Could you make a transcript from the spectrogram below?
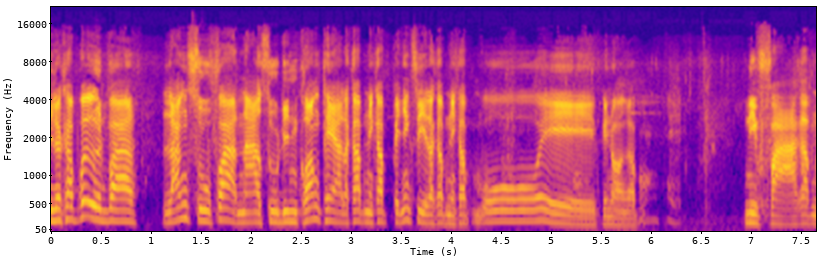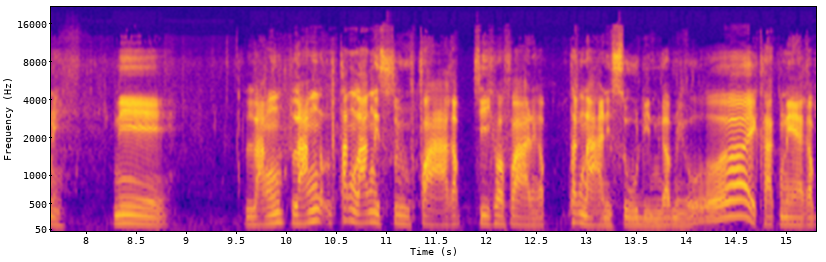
นี่แหละครับก็เอื่นว่าหลังสู่ฟ้านาสู่ดินคล้องแท้ละครับนี่ครับเป็นยังสี่ละครับนี่ครับ โอ้ยพี่น้องครับ นี่ฟ้าครับนี่ นี่หลังหลังทั้งหลังนี่สู่ฟ้าครับจีฟ้าฟ้านะครับทั้งหนานี่สู่ดินครับนี่โอ้ยคักแน่ครับ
